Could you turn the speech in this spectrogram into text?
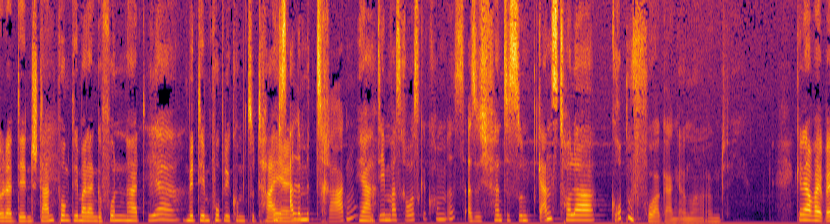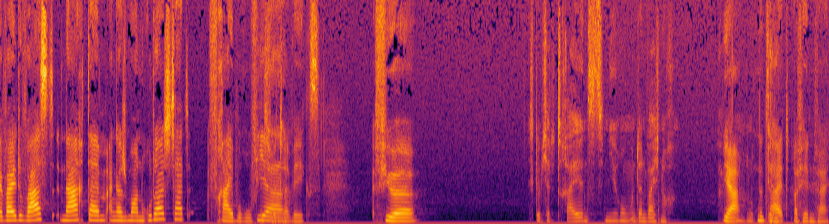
oder den Standpunkt, den man dann gefunden hat, Ja. mit dem Publikum zu und teilen. es alle mittragen Ja. mit dem, was rausgekommen ist. Also ich fand das so ein ganz toller Gruppenvorgang immer irgendwie. Genau, weil, weil, du warst nach deinem Engagement in Rudolstadt freiberuflich Ja. unterwegs. Für, Ich glaube, ich hatte drei Inszenierungen und dann war ich noch ja, Mhm, eine. Zeit, auf jeden Fall.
